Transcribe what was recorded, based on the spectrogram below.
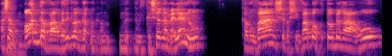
עכשיו mm-hmm. עוד דבר, וזה כבר גם, גם, גם מתקשר גם אלינו, כמובן שבשבעה באוקטובר הארור,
